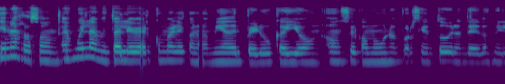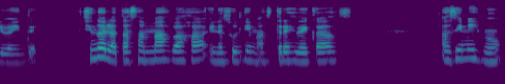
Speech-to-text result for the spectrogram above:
Tienes razón, es muy lamentable ver cómo la economía del Perú cayó un 11,1% durante el 2020, siendo la tasa más baja en las últimas tres décadas. Asimismo,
